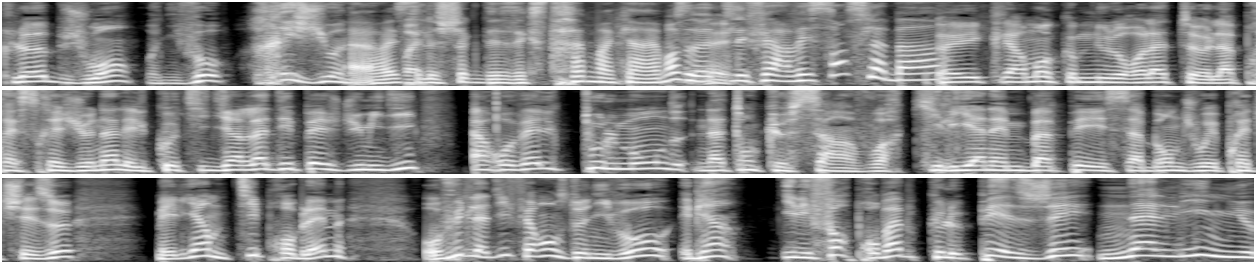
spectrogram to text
club jouant au niveau régional. Ah ouais, c'est Ouais. le choc des extrêmes, hein, carrément. Ça doit être l'effervescence là-bas. Oui, clairement, comme nous le relate la presse régionale et le quotidien La Dépêche du Midi, à Revel, tout le monde n'attend que ça, hein, voir Kylian Mbappé et sa bande jouer près de chez eux. Mais il y a un petit problème. Au vu de la différence de niveau, eh bien, il est fort probable que le PSG n'aligne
